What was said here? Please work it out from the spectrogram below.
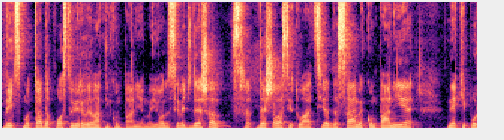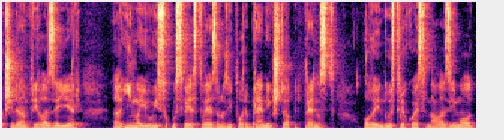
već smo tada postali relevantnim kompanijama i onda se već dešava, dešava situacija da same kompanije neki počinju da nam prilaze jer a, imaju visoku svest vezano za employer branding, što je opet prednost ove industrije koje se nalazimo,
